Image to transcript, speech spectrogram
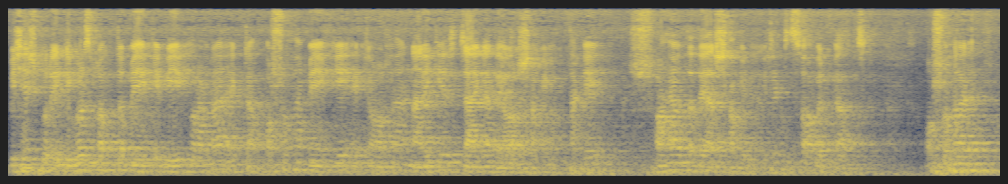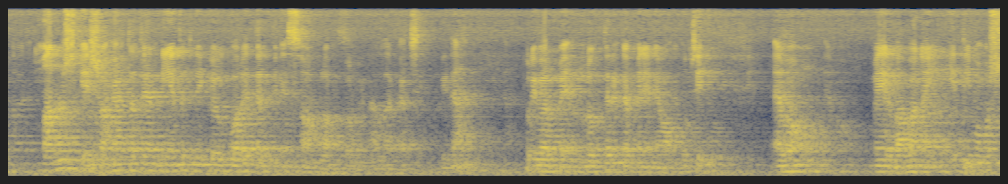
বিশেষ করে ডিভোর্স প্রাপ্ত মেয়েকে বিয়ে করাটা একটা অসহায় মেয়েকে, একজন অসহায় নারীকে জায়গা দেওয়ার সামিল। তাকে সহায়তা দেওয়ার সামিল। এটা একটি সবের কাজ। অসহায় মানুষকে সহায়তা দেওয়ার নিয়ে যদি কেউ করে, তাহলে তিনি সব লাভ করবেন আল্লাহর কাছে। বিধান, পরিবার লোকদের এটা মেনে নেওয়া উচিত। এবং মেয়ের বাবা নাই, এতিম অবশ্য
